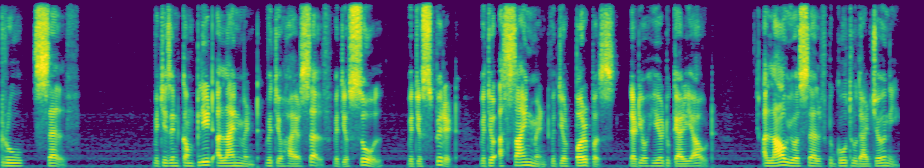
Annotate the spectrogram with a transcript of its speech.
true self, which is in complete alignment with your higher self, with your soul, with your spirit, with your assignment, with your purpose that you're here to carry out. Allow yourself to go through that journey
